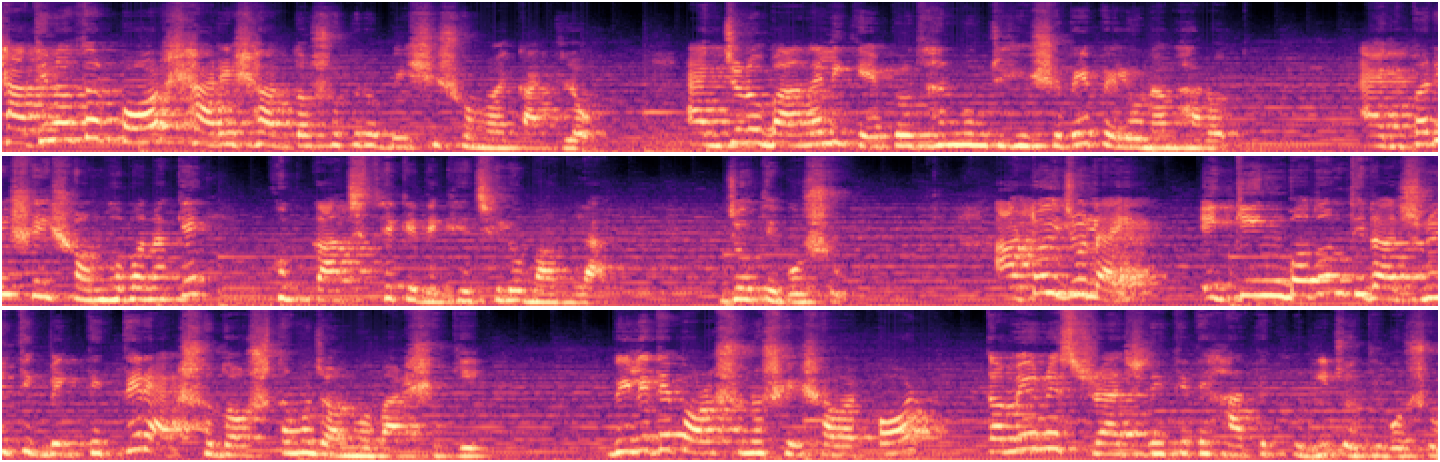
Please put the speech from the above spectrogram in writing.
স্বাধীনতার পর সাড়ে সাত দশকেরও বেশি সময় কাটল। একজনও বাঙালিকে প্রধানমন্ত্রী হিসেবে পেল না ভারত। একবারই সেই সম্ভাবনাকে খুব কাছ থেকে দেখেছিল বাংলা। জ্যোতি বসু। আটই জুলাই এই কিংবদন্তি রাজনৈতিক ব্যক্তিত্বের একশো দশতম জন্মবার্ষিকী। বিলেতে পড়াশোনা শেষ হওয়ার পর কমিউনিস্ট রাজনীতিতে হাতে খড়ি জ্যোতি বসু।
